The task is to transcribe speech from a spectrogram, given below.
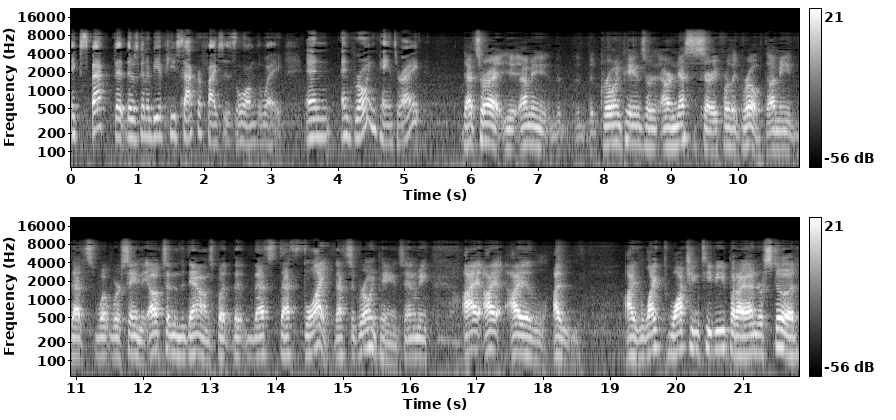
expect that there's going to be a few sacrifices along the way. And and growing pains right? That's right. I mean the, the growing pains are, are necessary for the growth. I mean that's what we're saying the ups and the downs but the, that's that's life. That's the growing pains. And i mean I, I, I, I, I liked watching TV, but I understood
